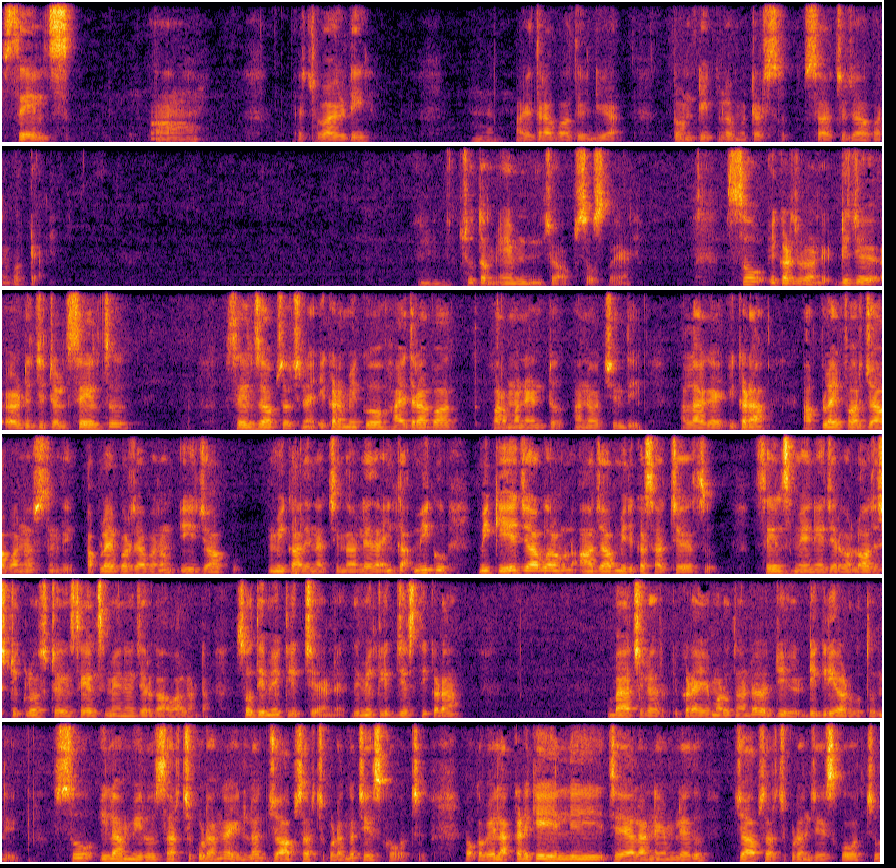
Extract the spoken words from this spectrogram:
sales HYD Hyderabad India twenty kilometres search job అని కొట్టా. చూద్దాం ఏం జాబ్స్ వస్తాయని సో ఇక్కడ చూడండి digi digital sales sales jobs వచ్చినాయి. ఇక్కడ మీకు హైదరాబాద్ పర్మనెంట్ అని వచ్చింది. అలాగే ఇక్కడ అప్లై ఫర్ జాబ్ అని వస్తుంది. అప్లై ఫర్ జాబ్ అని ఈ జాబ్. మీకు అది నచ్చిందా? లేదా ఇంకా మీకు మీకు ఏ జాబ్ కావాలనుకుంటే ఆ జాబ్ మీరు ఇక్కడ సెర్చ్ చేయొచ్చు. సేల్స్ మేనేజర్ లాజిస్టిక్లో స్టే సేల్స్ మేనేజర్ కావాలంట. సో దీని మీద క్లిక్ చేయండి. దీని మీద క్లిక్ చేస్తే ఇక్కడ బ్యాచులర్ ఇక్కడ ఏం అడుగుతుందంటే డి డిగ్రీ అడుగుతుంది. సో ఇలా మీరు సెర్చ్ కూడా ఇంట్లో జాబ్ సెర్చ్ కూడా చేసుకోవచ్చు. ఒకవేళ అక్కడికే వెళ్ళి చేయాలని ఏం లేదు జాబ్ సర్చ్ కూడా చేసుకోవచ్చు.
